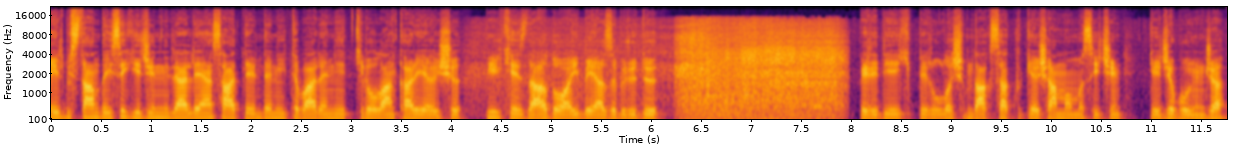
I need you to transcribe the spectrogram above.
Elbistan'da ise gecenin ilerleyen saatlerinden itibaren etkili olan kar yağışı bir kez daha doğayı beyaza bürüdü. Belediye ekipleri ulaşımda aksaklık yaşanmaması için gece boyunca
